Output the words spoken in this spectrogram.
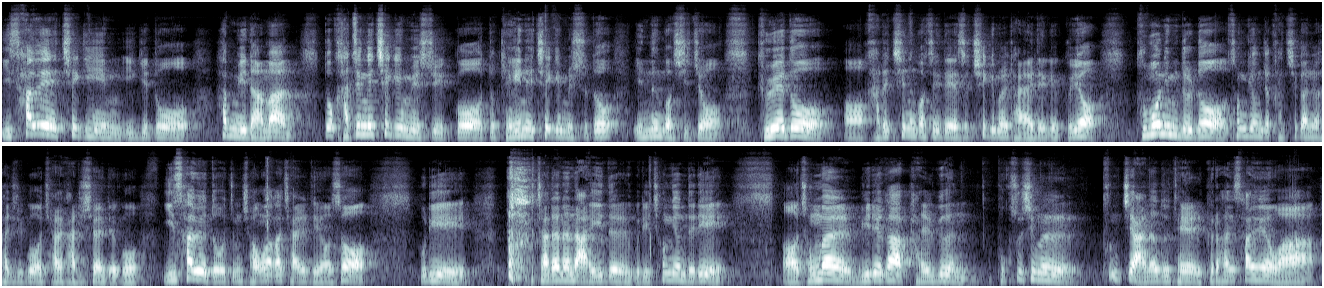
이 사회의 책임이기도 합니다만 또 가정의 책임일 수 있고 또 개인의 책임일 수도 있는 것이죠. 교회도 어, 가르치는 것에 대해서 책임을 다해야 되겠고요. 부모님들도 성경적 가치관을 가지고 잘 가르쳐야 되고 이 사회도 좀 정화가 잘 되어서 우리 자라는 아이들, 우리 청년들이 어, 정말 미래가 밝은 복수심을 품지 않아도 될 그러한 사회와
